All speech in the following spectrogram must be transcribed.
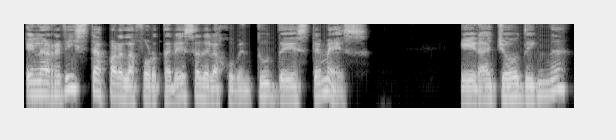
En la revista para la fortaleza de la juventud de este mes, ¿Era yo digna?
